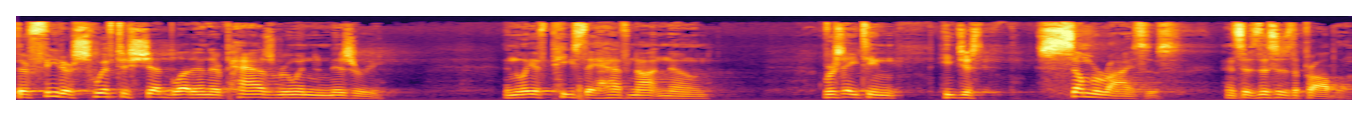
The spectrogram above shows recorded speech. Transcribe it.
Their feet are swift to shed blood, and their paths ruined in misery. In the way of peace they have not known. Verse 18, he just summarizes and says, This is the problem.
